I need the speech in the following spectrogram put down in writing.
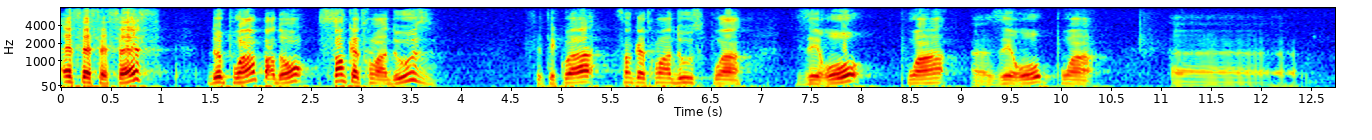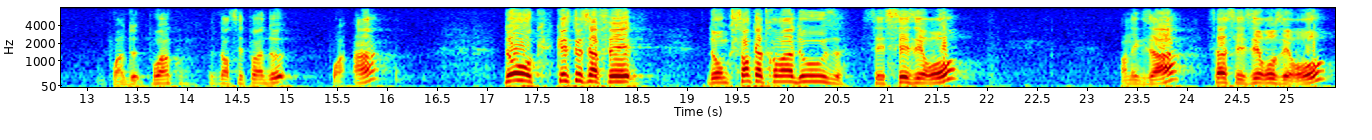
FFFF, deux points, pardon, 192, c'était quoi? 192.0.0. Euh, point 2, point, non, c'est point 2, point 1. Donc, qu'est-ce que ça fait? Donc, 192, c'est C0 en hexa. Ça, c'est 0, 0.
